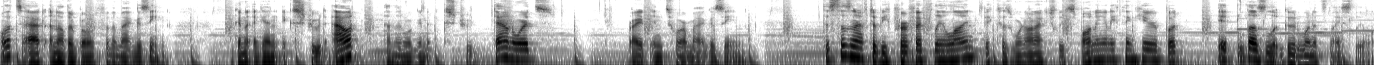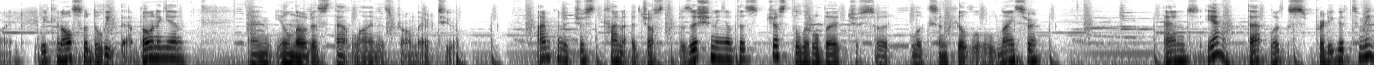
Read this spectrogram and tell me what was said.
Let's add another bone for the magazine. We're gonna again extrude out, and then we're gonna extrude downwards right into our magazine. This doesn't have to be perfectly aligned because we're not actually spawning anything here, but it does look good when it's nicely aligned. We can also delete that bone again, and you'll notice that line is drawn there too. I'm going to just kind of adjust the positioning of this just a little bit, just so it looks and feels a little nicer. And yeah, that looks pretty good to me.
